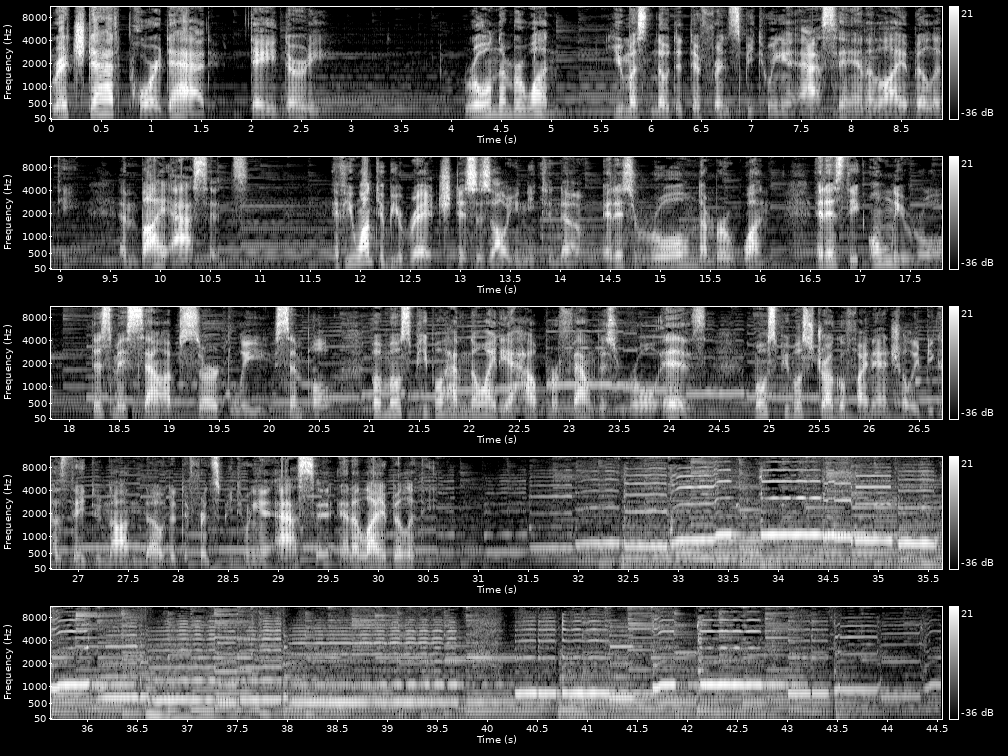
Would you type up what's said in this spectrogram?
Rich Dad, Poor Dad, Day 30. Rule number one you must know the difference between an asset and a liability and buy assets. If you want to be rich, this is all you need to know. It is rule number one. It is the only rule. This may sound absurdly simple, but most people have no idea how profound this rule is. Most people struggle financially because they do not know the difference between an asset and a liability.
